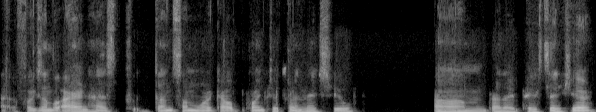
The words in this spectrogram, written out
uh, for example, Aaron has put, done some work. I'll point you to an issue um, that I pasted here,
